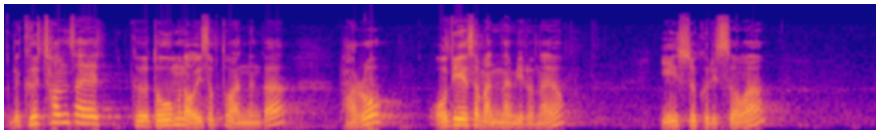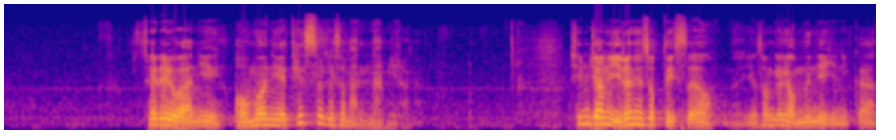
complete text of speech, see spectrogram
근데 그 천사의 그 도움은 어디서부터 왔는가? 바로 어디에서 만남이 일어나요? 예수 그리스도와 세례 요한이 어머니의 태석에서 만남이 일어나요. 심지어는 이런 해석도 있어요. 네, 성경에 없는 얘기니까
